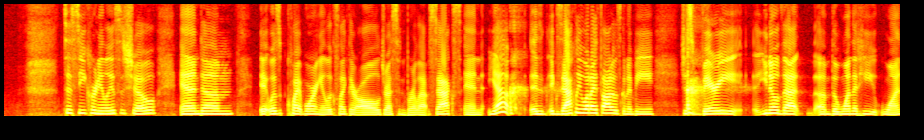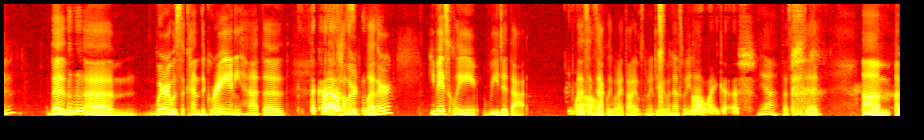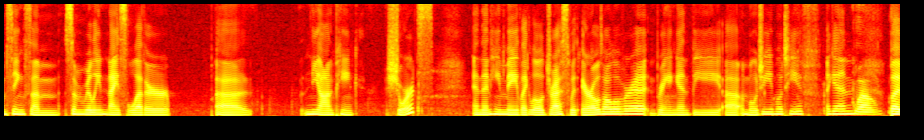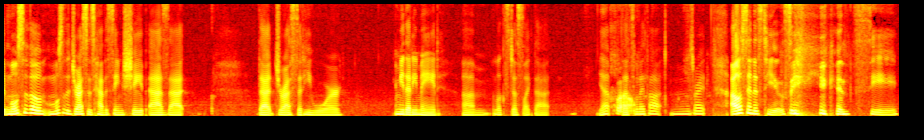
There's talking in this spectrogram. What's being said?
to see Cornelius's show and um it was quite boring. It looks like they're all dressed in burlap sacks and yeah, is exactly what I thought it was going to be. Just very you know that um, the one that he won the Mm-hmm. um where it was the kind of the gray and he had the the the colored Mhm. leather. He basically redid that. That's exactly what I thought he was going to do and that's what he did. Oh my gosh. Yeah, that's what he did. Um, I'm seeing some some really nice leather, uh, neon pink shorts, and then he made like a little dress with arrows all over it, bringing in the uh, emoji motif again. Wow. But Mhm. most of the most of the dresses have the same shape as that that dress that he wore. I mean that he made. Um, looks just like that. Yep, that's what I thought. Mm, I was right. I'll send this to you so you can see.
